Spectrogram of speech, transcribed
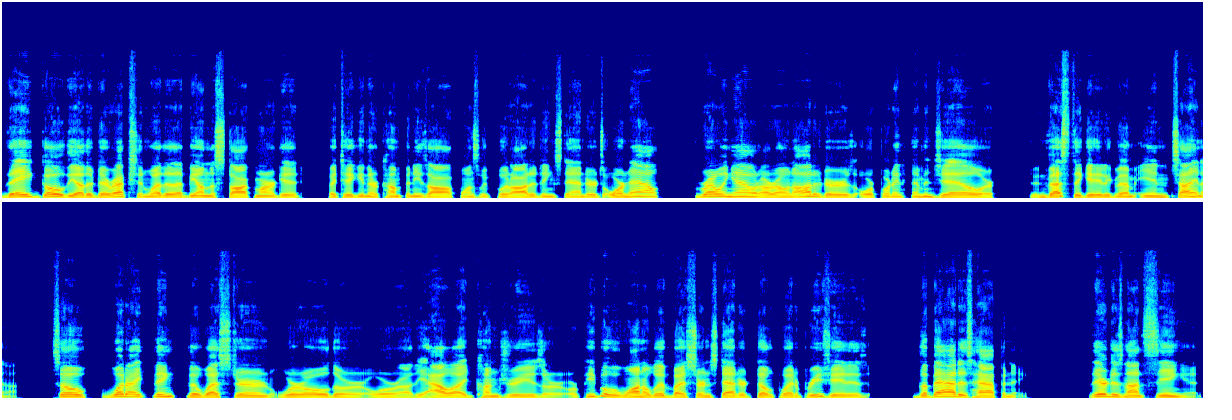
they go the other direction, whether that be on the stock market by taking their companies off once we put auditing standards, or now throwing out our own auditors or putting them in jail or investigating them in China. So, what I think the Western world or, or uh, the allied countries or, or people who want to live by a certain standard don't quite appreciate is the bad is happening. They're just not seeing it.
